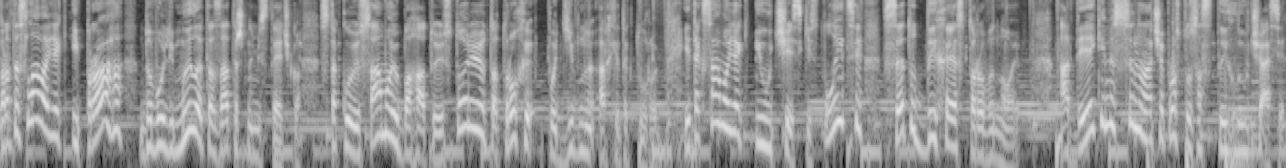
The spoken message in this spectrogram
Братислава, як і Прага, доволі миле та затишне містечко з такою самою багатою історією та трохи подібною архітектурою. І так само, як і у чеській столиці, все тут дихає старовиною. А деякі місцини, наче просто застигли у часі.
